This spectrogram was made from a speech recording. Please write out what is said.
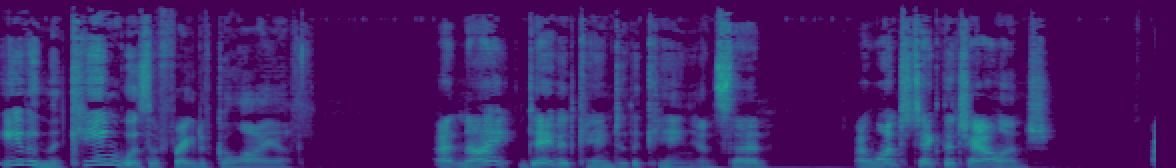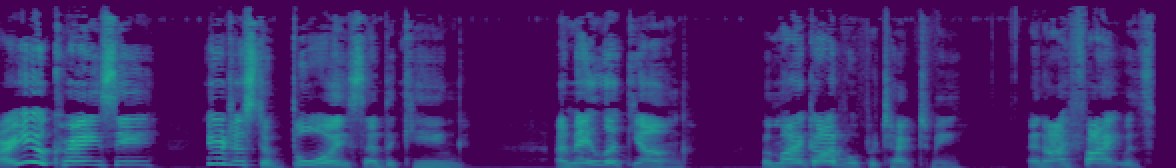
Even the king was afraid of Goliath. At night, David came to the king and said, I want to take the challenge. Are you crazy? You're just a boy, said the king. I may look young, but my God will protect me, and I fight with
